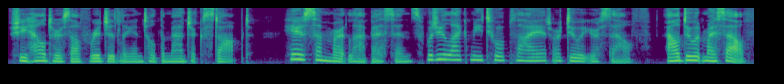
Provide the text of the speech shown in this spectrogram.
She held herself rigidly until the magic stopped. Here's some Murtlap essence. Would you like me to apply it or do it yourself? I'll do it myself,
